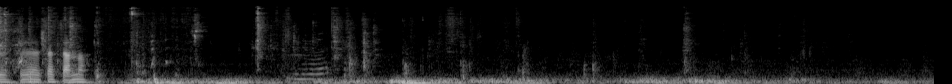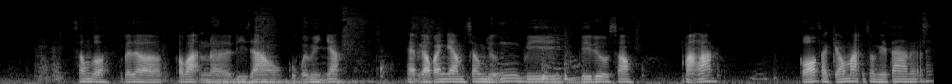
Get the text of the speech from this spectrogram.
ok thế là chắc chắn rồi. Xong rồi, bây giờ các bạn ờ, đi giao cùng với mình nhá. Hẹn gặp anh em trong những vi, video sau. Mạng á? Có phải kéo mạng cho người ta nữa đấy.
